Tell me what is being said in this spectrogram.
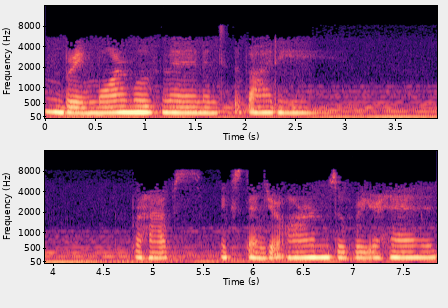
Bring more movement into the body. Perhaps extend your arms over your head.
